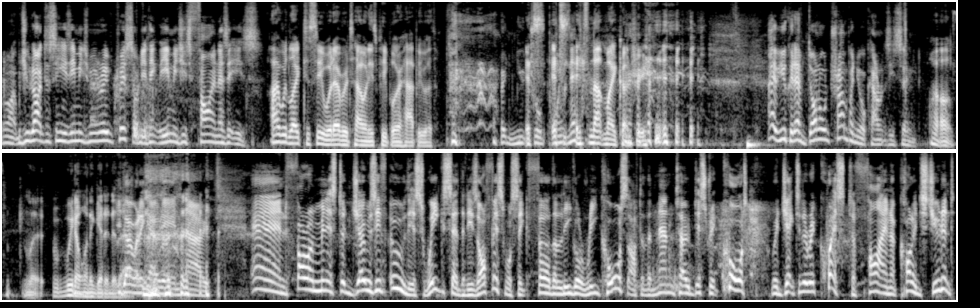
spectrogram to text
Right. Would you like to see his image removed, Chris, or do you think the image is fine as it is? I would like to see whatever Taiwanese people are happy with. Neutral it's, point it's, it's not my country. hey, you could have Donald Trump on your currency soon. Well, we don't want to get into you that. You don't want to go there, no. And Foreign Minister Joseph Wu this week said that his office will seek further legal recourse after the Nantou District Court rejected a request to fine a college student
